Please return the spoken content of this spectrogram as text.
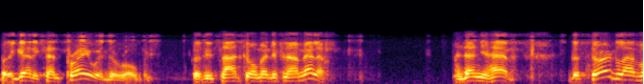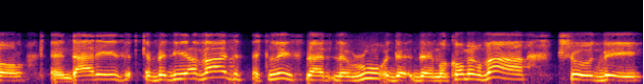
But again, he can't pray with the robe because it's not Gomer Ifnei Melech. And then you have the third level, and that is b'diavad, at least that the the, the should be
